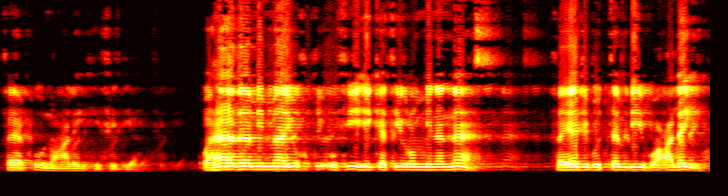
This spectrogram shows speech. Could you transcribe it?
فيكون عليه فدية. وهذا مما يخطئ فيه كثير من الناس فيجب التنبيه عليه.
